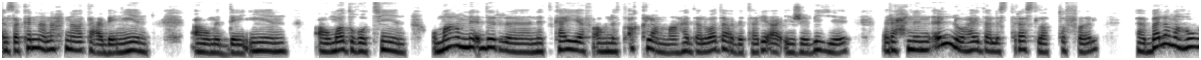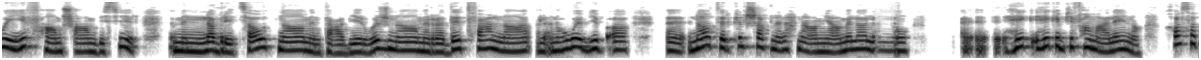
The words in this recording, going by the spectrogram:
إذا كنا نحن تعبانين أو متضايقين أو مضغوطين وما عم نقدر نتكيف أو نتأقلم مع هذا الوضع بطريقة إيجابية رح ننقل له هذا ال stress للطفل بلا ما هو يفهم شو عم بيصير من نبرة صوتنا من تعابير وجهنا من ردات فعلنا لأنه هو بيبقى آه، ناطر كل شغلة نحن عم يعملها لأنه آه، آه، هيك هيك بيفهم علينا. خاصة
